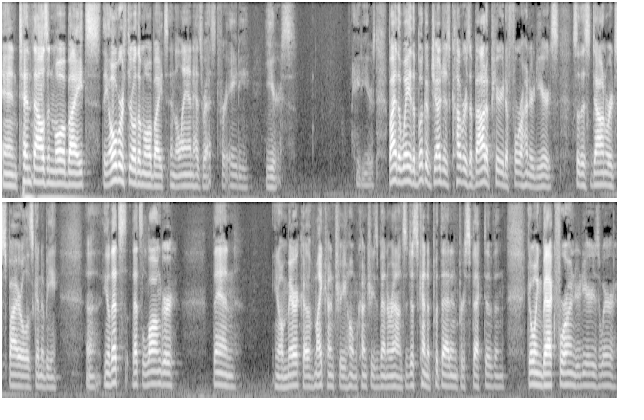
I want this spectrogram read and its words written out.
and 10,000 Moabites. They overthrow the Moabites, and the land has rest for 80 years. 80 years. By the way, the book of Judges covers about a period of 400 years. So this downward spiral is going to be uh, you know, that's that's longer than you know America, my country, home country, has been around. So just kind of put that in perspective. And going back 400 years, where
